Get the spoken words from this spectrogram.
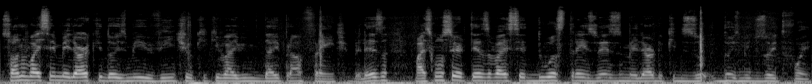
Só não vai ser melhor que 2020 o que, que vai vir daí pra frente, beleza? Mas com certeza vai ser duas, três vezes melhor do que 2018 foi.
